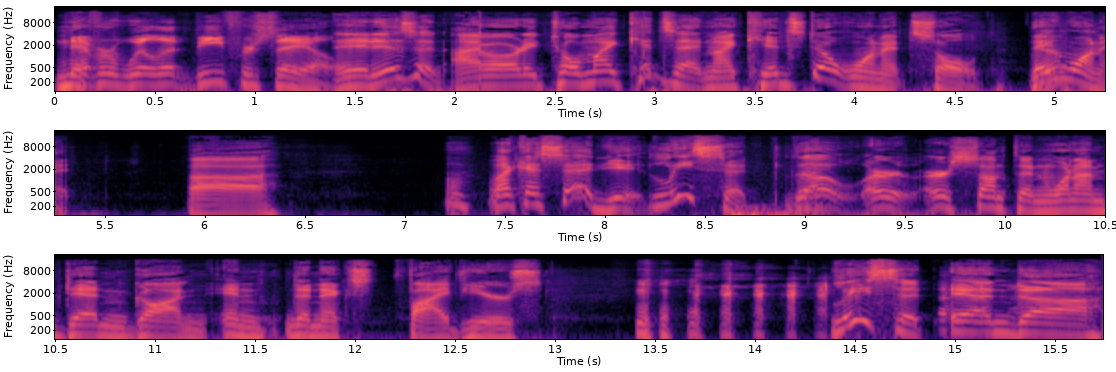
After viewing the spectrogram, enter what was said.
never will it be for sale. It isn't. I've already told my kids that. My kids don't want it sold. They want it. Uh, like I said, you lease it though, or, or something when I'm dead and gone in the next five years. lease it and uh,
